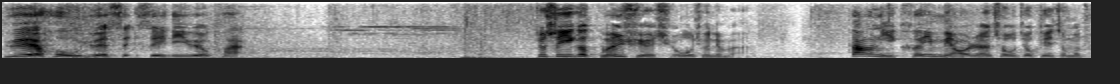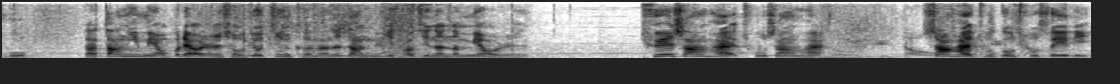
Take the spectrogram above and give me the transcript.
越后越 C CD 越快，就是一个滚雪球，兄弟们。当你可以秒人的时候，就可以这么出啊；当你秒不了人的时候，就尽可能的让你一套技能能秒人，缺伤害出伤害，伤害足够出 CD，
